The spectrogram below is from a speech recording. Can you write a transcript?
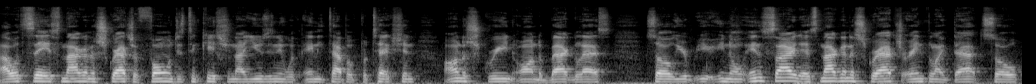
I would say it's not gonna scratch a phone just in case you're not using it with any type of protection on the screen on the back glass. So you're you know inside it's not gonna scratch or anything like that. So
